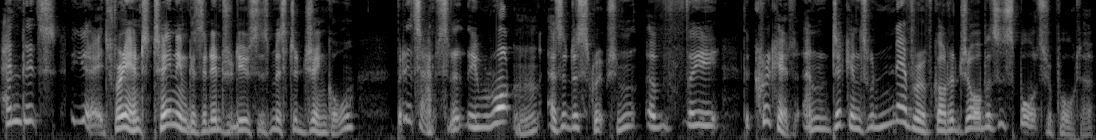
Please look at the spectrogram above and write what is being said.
and it's you know it's very entertaining because it introduces Mr. Jingle, but it's absolutely rotten as a description of the the cricket. And Dickens would never have got a job as a sports reporter.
